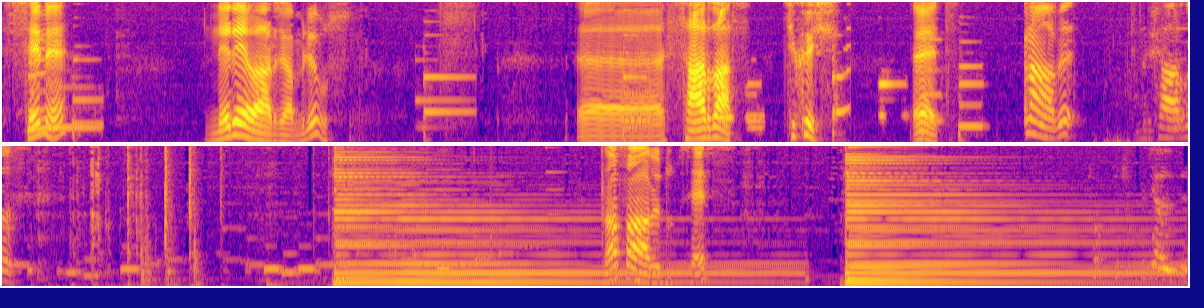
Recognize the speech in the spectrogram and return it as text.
Seni nereye vereceğim biliyor musun? Ee, Serdar. Çıkış. Evet. Sen abi dışarıdasın. Nasıl abi ses? geldi.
